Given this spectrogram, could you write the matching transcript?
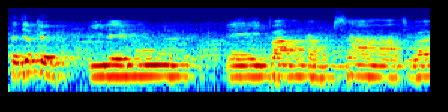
c'est-à-dire que il est mou et il parle comme ça, tu vois.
